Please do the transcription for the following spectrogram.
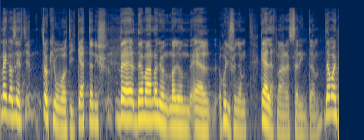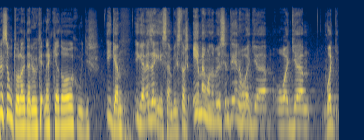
meg azért tök jó volt így ketten is, de, de már nagyon-nagyon el, hogy is mondjam, kellett már ez szerintem. De majd persze utólag derülnek ki a dolgok úgyis. Igen, igen, ez egészen biztos. Én megmondom őszintén, hogy, ö, hogy, ö, hogy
